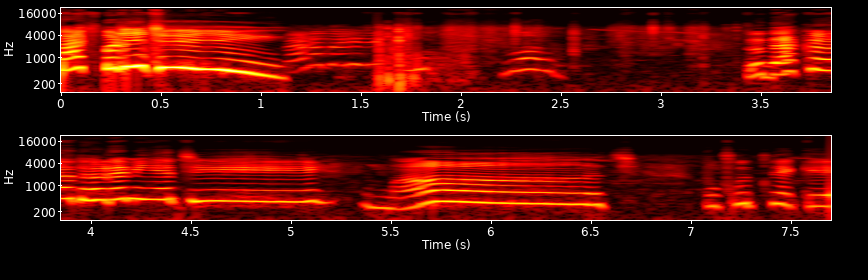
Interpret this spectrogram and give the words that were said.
মাছ পড়েছি তো দেখো ধরে নিয়েছি। মাছ, পুকুর থেকে।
